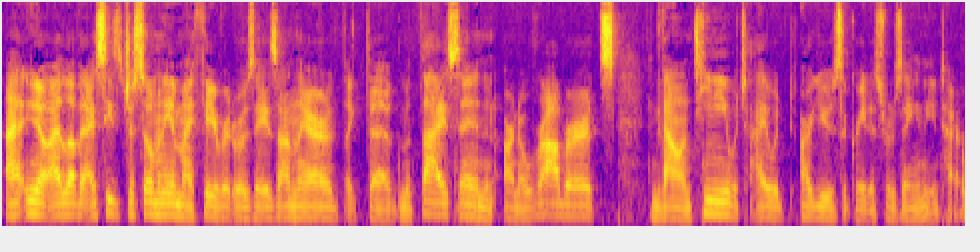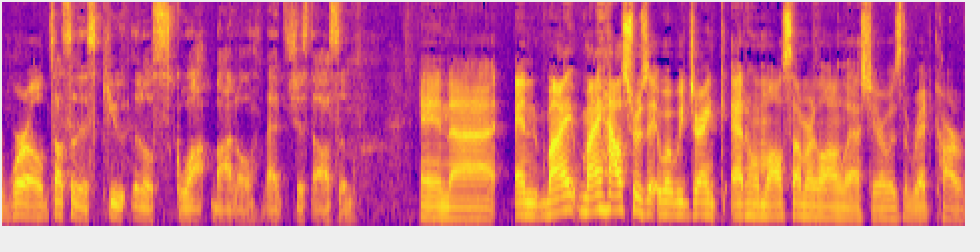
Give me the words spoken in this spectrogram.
I, you know, I love it. I see just so many of my favorite rosés on there, like the Matthiasson and Arnot-Roberts and Valentini, which I would argue is the greatest rosé in the entire world. It's also this cute little squat bottle that's just awesome. And uh, and my my house rosé, what we drank at home all summer long last year was the Red Car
